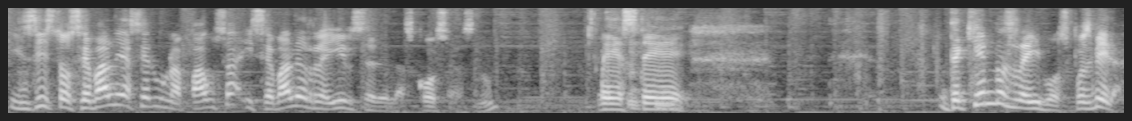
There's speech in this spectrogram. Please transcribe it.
insisto, se vale hacer una pausa y se vale reírse de las cosas, ¿no? Este, ¿de quién nos reímos? Pues mira,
